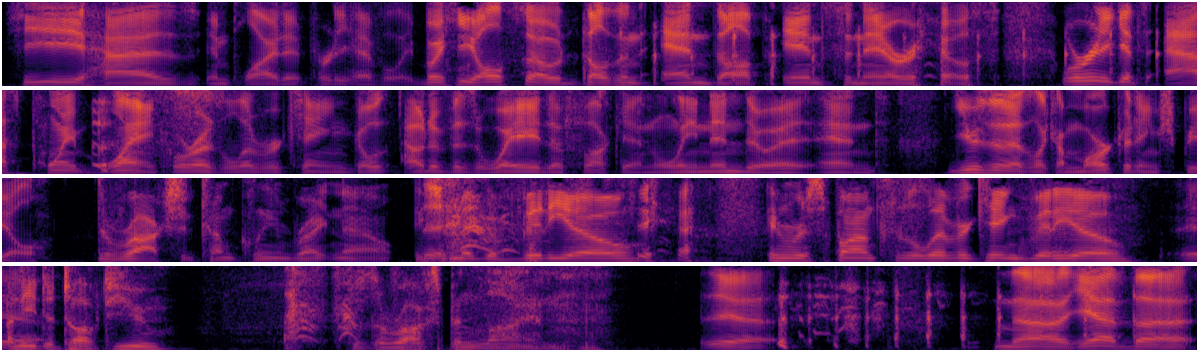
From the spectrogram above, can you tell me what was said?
he has implied it pretty heavily, but he also doesn't end up in scenarios where he gets asked point blank, whereas Liver King goes out of his way to fucking lean into it and use it as like a marketing spiel. The Rock should come clean right now. He should make a video in response to the Liver King video. I need to talk to you because The Rock's been lying. Yeah. No, yeah, the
